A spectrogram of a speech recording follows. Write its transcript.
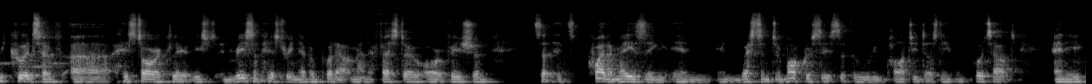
Likud have uh, historically, at least in recent history, never put out a manifesto or a vision. It's, it's quite amazing in, in Western democracies that the ruling party doesn't even put out any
